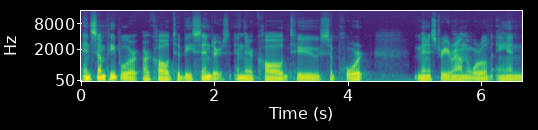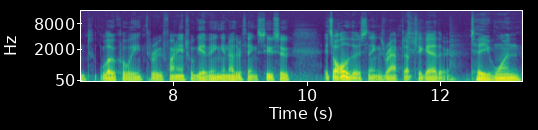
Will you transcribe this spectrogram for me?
And some people are, are called to be senders and they're called to support ministry around the world and locally through financial giving and other things too. So it's all of those things wrapped up together. tell you one,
